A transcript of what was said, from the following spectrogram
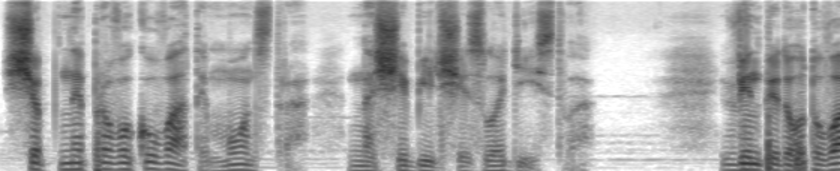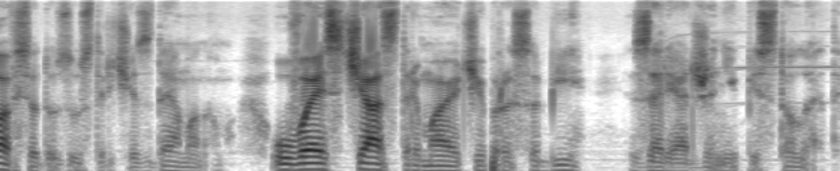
щоб не провокувати монстра на ще більші злодійства. Він підготувався до зустрічі з демоном, увесь час тримаючи при собі заряджені пістолети.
